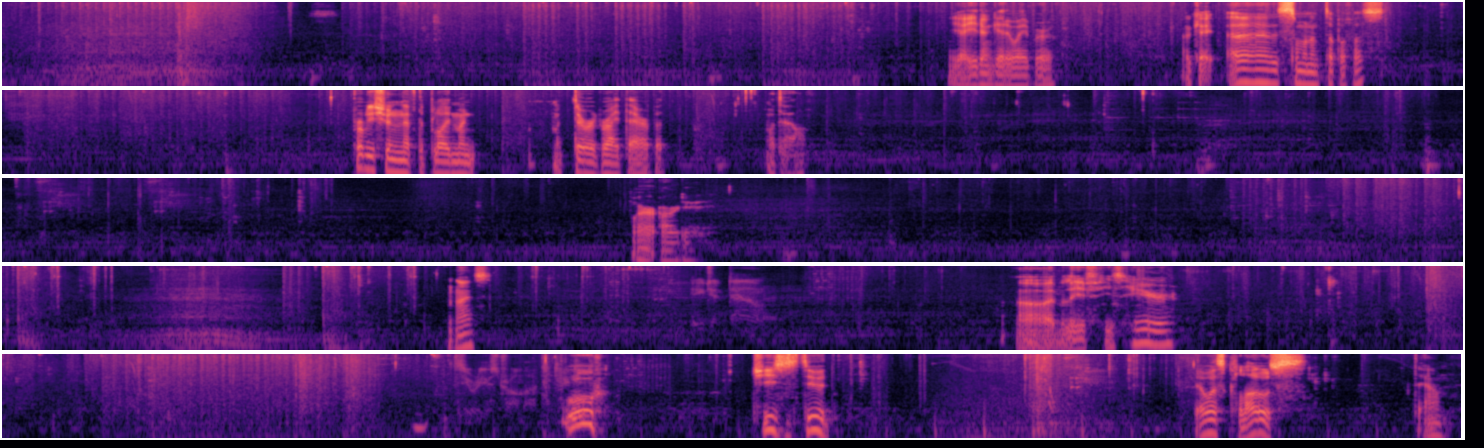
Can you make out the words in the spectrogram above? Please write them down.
Yeah, you don't get away, bro. Okay, uh, there's someone on top of us. Probably shouldn't have deployed my, my turret right there, but what the hell. Where are they? Nice. Agent down. Oh, I believe he's here. Serious trauma. Ooh. Jesus, dude. That was close. Damn.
